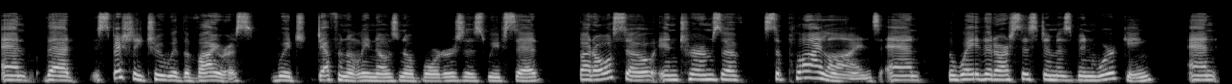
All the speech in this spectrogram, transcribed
And that, especially true with the virus, which definitely knows no borders, as we've said, but also in terms of supply lines and the way that our system has been working. And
